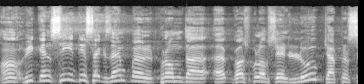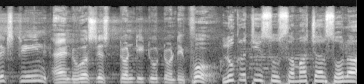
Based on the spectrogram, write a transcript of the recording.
Uh, we can see this example from the uh, Gospel of St. Luke, chapter 16, and verses 22-24. Luke रचित सुसमाचार 16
